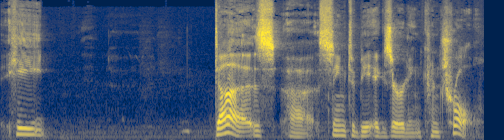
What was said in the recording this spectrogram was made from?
he does uh, seem to be exerting control.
